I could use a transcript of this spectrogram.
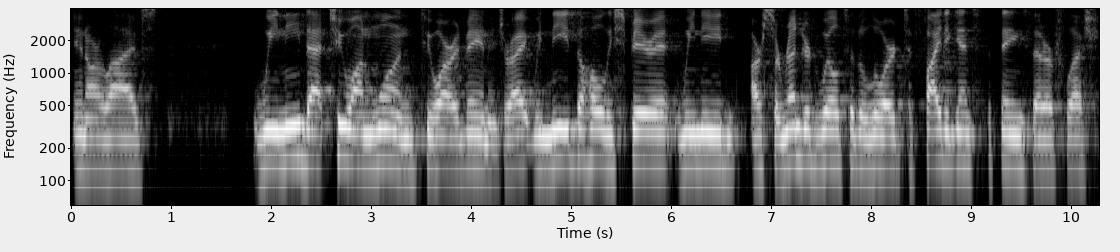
in our lives, we need that two on one to our advantage, right? We need the Holy Spirit. We need our surrendered will to the Lord to fight against the things that our flesh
